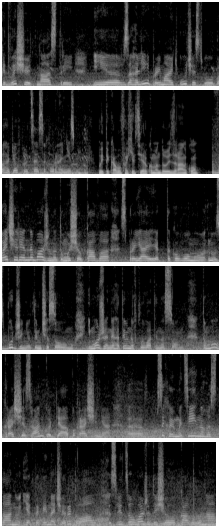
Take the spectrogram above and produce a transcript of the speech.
підвищують настрій і взагалі приймають участь у багатьох процесах в організмі. Пити каву фахівці рекомендують зранку. Ввечері не бажано, тому що кава сприяє як таковому ну, збудженню тимчасовому і може негативно впливати на сон. Тому краще зранку для покращення е, психоемоційного стану, як такий, наче ритуал. Слід зауважити, що кава вона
